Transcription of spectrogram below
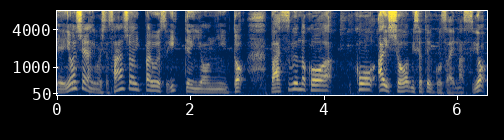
えー、4試合投げました3勝1敗ウエス1.42と、抜群の好好相性を見せてございますよ。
